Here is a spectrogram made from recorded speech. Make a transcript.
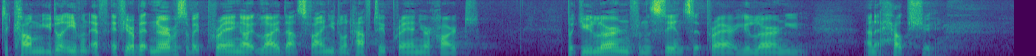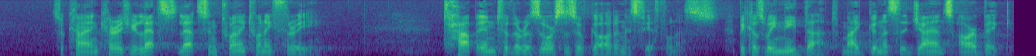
to come. You don't even, if, if you're a bit nervous about praying out loud, that's fine. You don't have to. Pray in your heart. But you learn from the saints at prayer. You learn, you, and it helps you. So, can I encourage you? Let's, let's in 2023 tap into the resources of God and His faithfulness because we need that. My goodness, the giants are big.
